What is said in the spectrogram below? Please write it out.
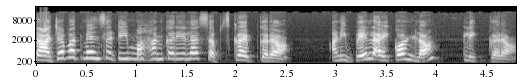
ताज्या बातम्यांसाठी महानकरेला सबस्क्राईब करा आणि बेल आयकॉनला क्लिक करा.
